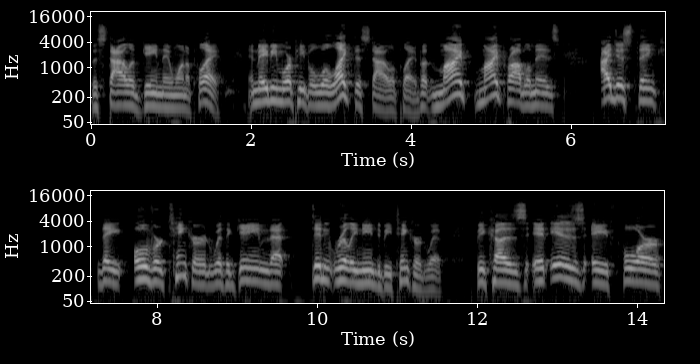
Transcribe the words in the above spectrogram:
the style of game they want to play, and maybe more people will like this style of play. But my my problem is, I just think they over tinkered with a game that didn't really need to be tinkered with because it is a four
